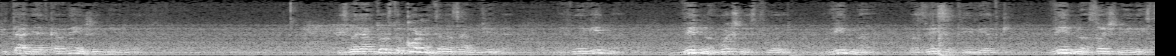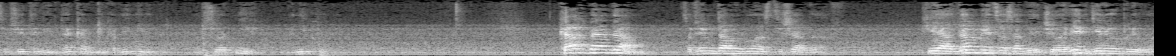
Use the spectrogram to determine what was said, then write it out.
питания от корней жить не может. Несмотря на то, что корни-то на самом деле, их не видно. Видно мощный ствол, видно развесистые ветки, видно сочные листья, все это видно, а корни, корней не видно. Но все от них, они корни. Как бы Адам, совсем недавно был у нас Тиша Баав. Ки Адам Эцасаде, человек дерево полевое.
